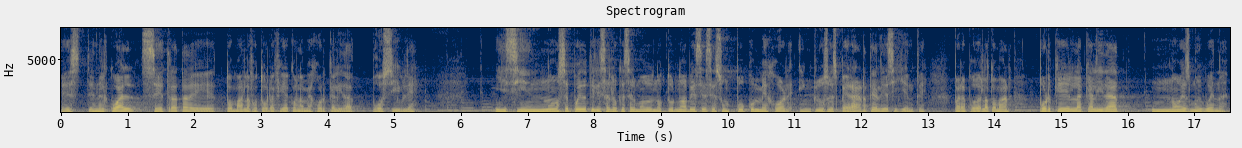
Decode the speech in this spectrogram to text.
este, en el cual se trata de tomar la fotografía con la mejor calidad posible. Y si no se puede utilizar lo que es el modo nocturno, a veces es un poco mejor incluso esperarte al día siguiente para poderla tomar, porque la calidad no es muy buena.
